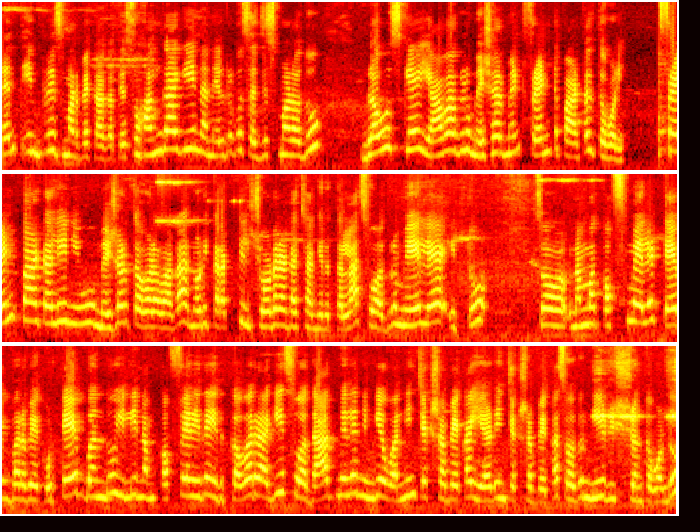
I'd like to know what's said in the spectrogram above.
ಲೆಂತ್ ಇನ್ಕ್ರೀಸ್ ಮಾಡ್ಬೇಕಾಗತ್ತೆ. ಸೊ ಹಂಗಾಗಿ ನಾನು ಎಲ್ರಿಗೂ ಸಜೆಸ್ಟ್ ಮಾಡೋದು ಬ್ಲೌಸ್ಗೆ ಯಾವಾಗ್ಲೂ ಮೆಷರ್ಮೆಂಟ್ ಫ್ರಂಟ್ ಪಾರ್ಟ್ ಅಲ್ಲಿ ತಗೊಳ್ಳಿ. ಫ್ರಂಟ್ ಪಾರ್ಟ್ ಅಲ್ಲಿ ನೀವು ಮೆಷರ್ ತಗೊಳ್ಳುವಾಗ, ನೋಡಿ ಕರೆಕ್ಟ್ ಇಲ್ಲಿ ಶೋಲ್ಡರ್ ಅಟ್ಯಾಚ್ ಆಗಿರುತ್ತಲ್ಲ? ಸೊ ಅದ್ರ ಮೇಲೆ ಇಟ್ಟು ಸೊ ನಮ್ಮ ಕಫ್ ಮೇಲೆ ಟೇಪ್ ಬರಬೇಕು. ಟೇಪ್ ಬಂದು ಇಲ್ಲಿ ನಮ್ಮ ಕಫ್ ಏನಿದೆ, ಇದು ಕವರ್ ಆಗಿ ಸೊ ಅದಾದ್ಮೇಲೆ ನಿಮ್ಗೆ ಒನ್ ಇಂಚ್ ಎಕ್ಸ್ಟ್ರಾ ಬೇಕಾ, ಎರಡು ಇಂಚ್ ಎಕ್ಸ್ಟ್ರಾ ಬೇಕಾ? ಸೊ ಅದು ನೀರ್ ಡಿಸಿಷನ್ ತಗೊಂಡು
